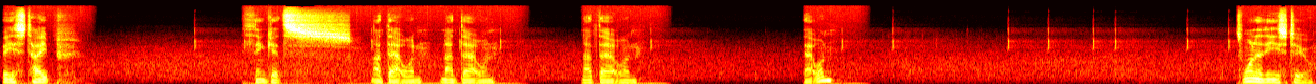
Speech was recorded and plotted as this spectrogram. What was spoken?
Face type. I think it's not that one. Not that one. Not that one. That one? It's one of these two,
